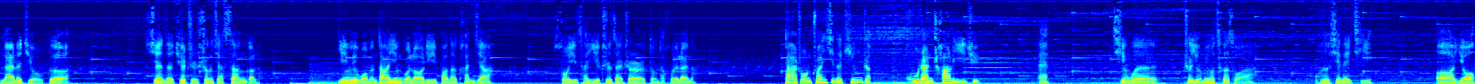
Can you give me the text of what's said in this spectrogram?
来了。九个，现在却只剩下三个了。因为我们答应过老李帮他看家，所以才一直在这儿等他回来呢。大壮专心的听着，忽然插了一句：“哎，请问这有没有厕所啊？我有些内急。”“哦，有，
